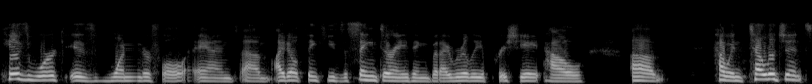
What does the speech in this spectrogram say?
His work is wonderful, and um, I don't think he's a saint or anything, but I really appreciate how uh, how intelligent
